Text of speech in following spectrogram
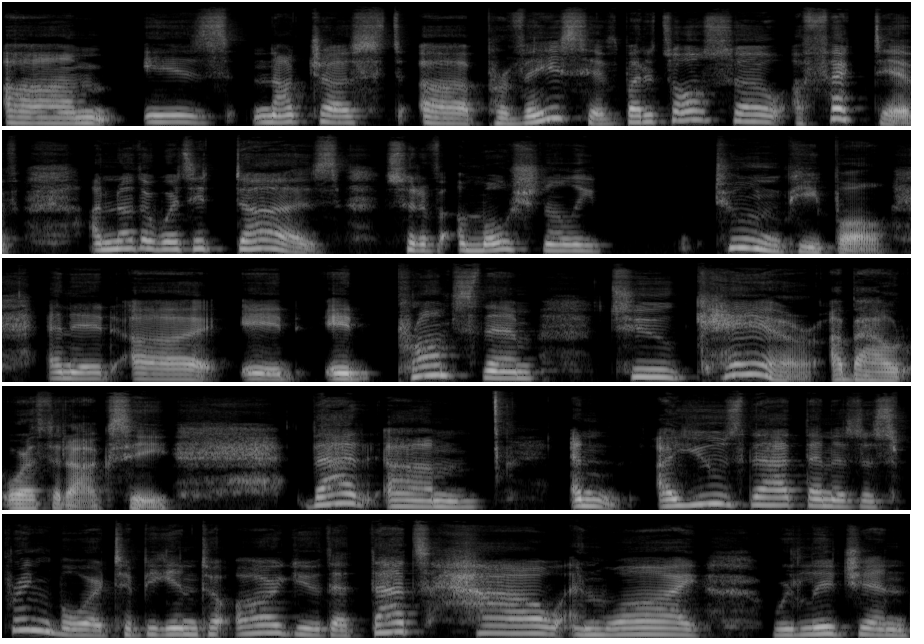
um, is not just uh, pervasive, but it's also effective. In other words, it does sort of emotionally tune people and it uh, it it prompts them to care about orthodoxy that um, and I use that then as a springboard to begin to argue that that's how and why religion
